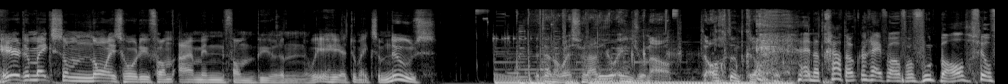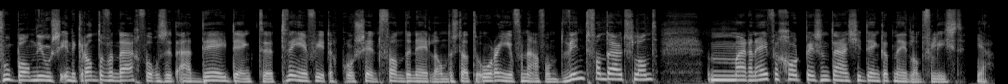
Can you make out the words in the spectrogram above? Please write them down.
We're here to make some noise, hoorde u van Armin van Buren. We're here to make some news. Het NOS Radio 1-journaal. De ochtendkranten. En dat gaat ook nog even over voetbal. Veel voetbalnieuws in de kranten vandaag. Volgens het AD denkt 42% van de Nederlanders... dat de Oranje vanavond wint van Duitsland. Maar een even groot percentage denkt dat Nederland verliest. Ja,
